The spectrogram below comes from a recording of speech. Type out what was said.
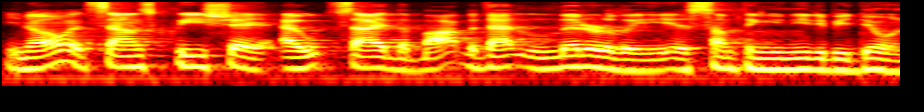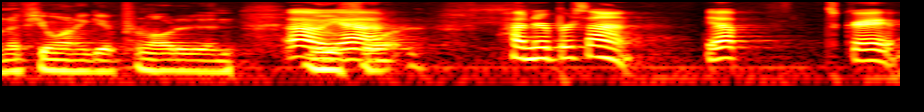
you know, it sounds cliche outside the box, but that literally is something you need to be doing if you want to get promoted and Oh move yeah, forward. hundred percent. Yep, it's great.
